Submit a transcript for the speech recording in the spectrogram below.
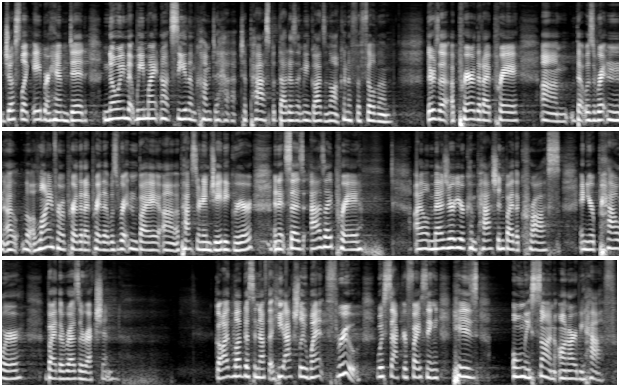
just like Abraham did, knowing that we might not see them come to, ha- to pass, but that doesn't mean God's not going to fulfill them. There's a, a prayer that I pray um, that was written, a, a, line from a prayer that I pray that was written by um, a pastor named J.D. Greear. and it says, As I pray, I'll measure your compassion by the cross and your power by the resurrection. God loved us enough that he actually went through with sacrificing his only son on our behalf.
